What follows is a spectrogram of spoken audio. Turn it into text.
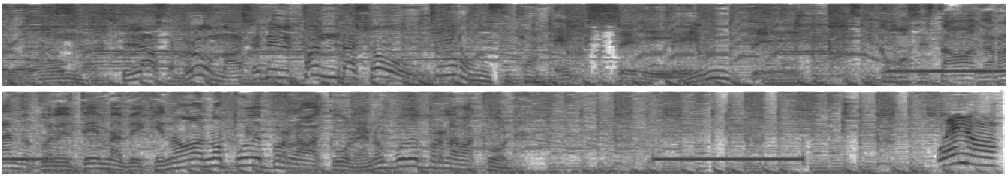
Bromas. Las bromas en el Panda Show. Claro, música. Excelente. Es que como se estaba agarrando con el tema de que no, no pude por la vacuna, no pude por la vacuna. Bueno,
